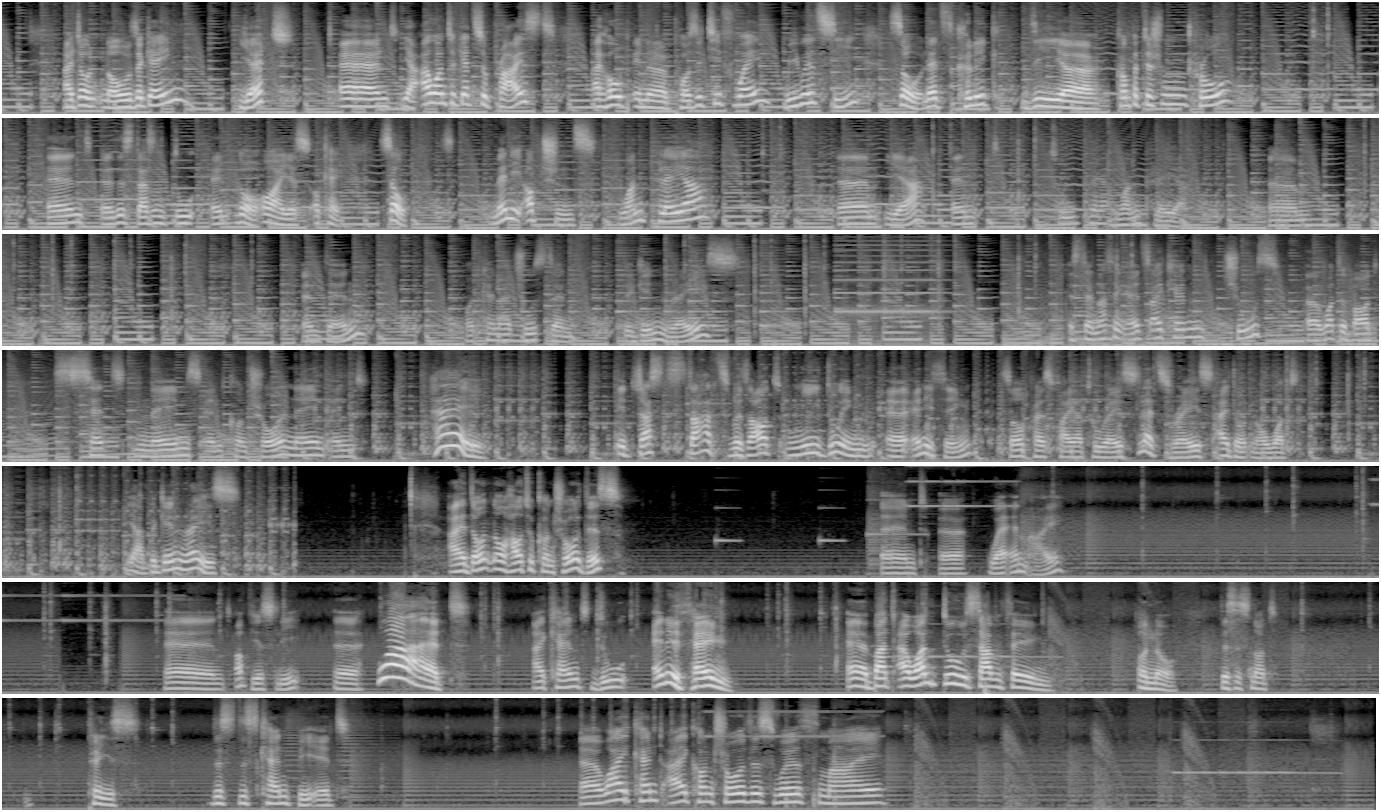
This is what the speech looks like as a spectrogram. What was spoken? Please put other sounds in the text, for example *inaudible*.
I don't know the game yet and yeah, I want to get surprised. I hope in a positive way. We will see. So let's click the uh, competition pro. And uh, this doesn't do any no oh yes okay. So many options. One player um yeah and two player one player. Um and then what can i choose then? Begin race is there nothing else i can choose? Uh, what about set names and control name and hey it just starts without me doing uh, anything. So press fire to race let's race i don't know what. Yeah begin race i don't know how to control this. And uh, where am i And obviously, uh, what? I can't do anything. Uh, but I want to do something. Oh no, this is not. Please, this this can't be it. Uh, why can't I control this with my?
